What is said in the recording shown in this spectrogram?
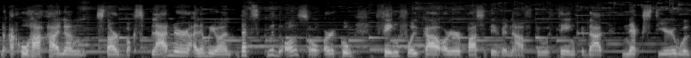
nakakuha ka ng Starbucks planner, alam mo yon, that's good also. Or kung thankful ka or you're positive enough to think that next year will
